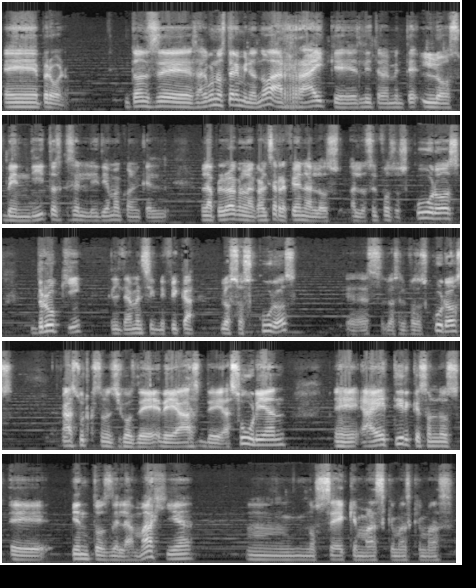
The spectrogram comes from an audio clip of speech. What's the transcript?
Eh, pero bueno. Entonces, algunos términos, ¿no? Array, que es literalmente los benditos, que es el idioma con el que la palabra con la cual se refieren a los, a los elfos oscuros. Druki, que literalmente significa los oscuros, que es los elfos oscuros. Azur, que son los hijos de, de, de Azurian. Eh, Aetir, que son los eh, vientos de la magia. Mm, no sé qué más, qué más, qué más.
